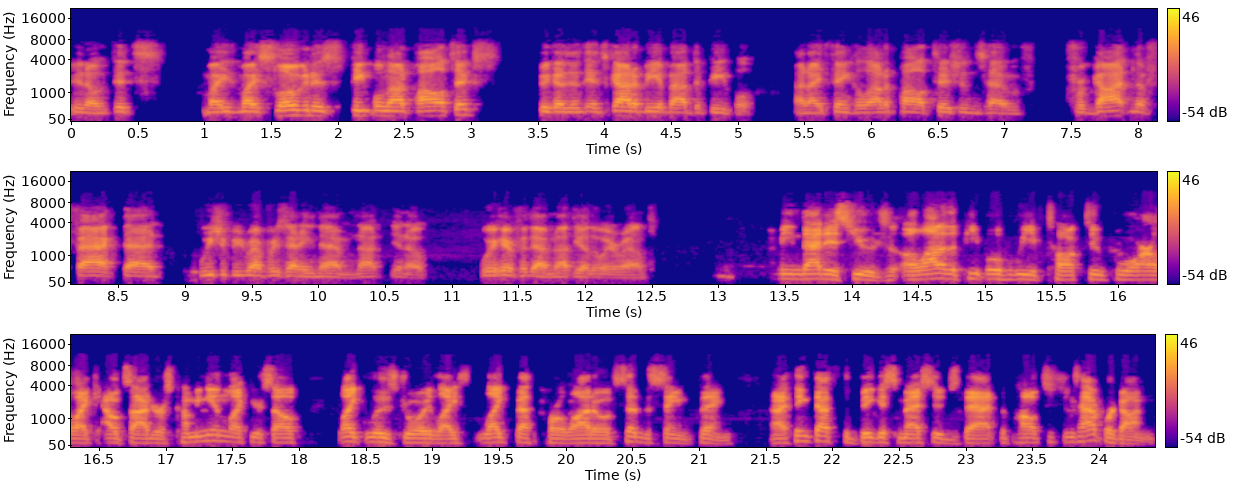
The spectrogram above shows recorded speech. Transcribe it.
you know, it's my my slogan is people, not politics, because it, it's got to be about the people. And I think a lot of politicians have forgotten the fact that we should be representing them, not you know, we're here for them, not the other way around. I mean, that is huge. A lot of the people who we've talked to who are like outsiders coming in, like yourself, like Liz Joy, like, like Beth Parlato, have said the same thing. And I think that's the biggest message that the politicians have forgotten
